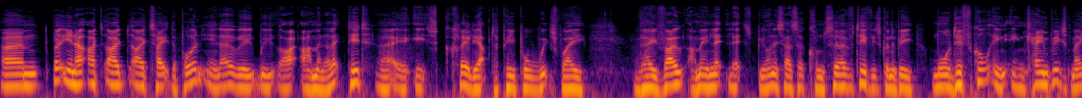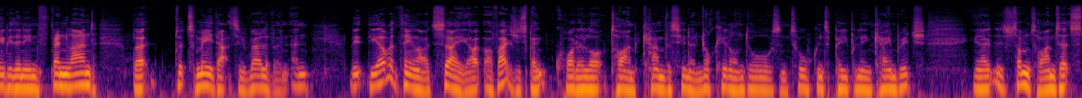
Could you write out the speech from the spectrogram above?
Um, but you know, I, I, I, take the point. You know, we, we I, am an elected. Uh, it, it's clearly up to people which way they vote. I mean, let, us be honest, as a Conservative, it's going to be more difficult in, in Cambridge maybe than in Fenland, but to, to me, that's irrelevant. And the, the other thing I'd say, I, have actually spent quite a lot of time canvassing and knocking on doors and talking to people in Cambridge. You know, sometimes that's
